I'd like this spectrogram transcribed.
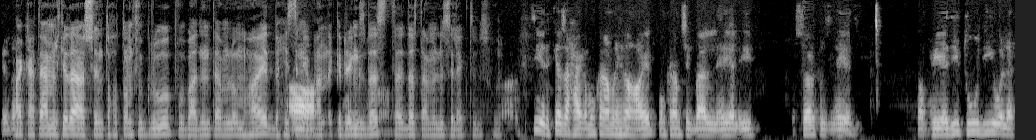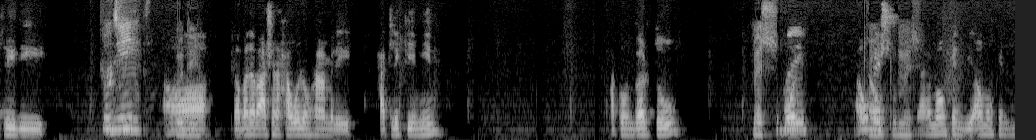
كده؟ حضرتك هتعمل كده عشان تحطهم في group وبعدين تعمل لهم hide بحيث إن آه. يبقى عندك ال rings بس تقدر تعمل له select بسهولة. كتير كذا حاجة. ممكن أعمل هنا hide ممكن أمسك بقى اللي هي الإيه؟ ال circles اللي هي دي. طب هي دي 2D ولا 3D 2D آه. طب أنا بقى عشان أحولهم هعمل إيه؟ ه click يمين. ه convert to مش بول أو مش يعني ممكن دي أو ممكن دي.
